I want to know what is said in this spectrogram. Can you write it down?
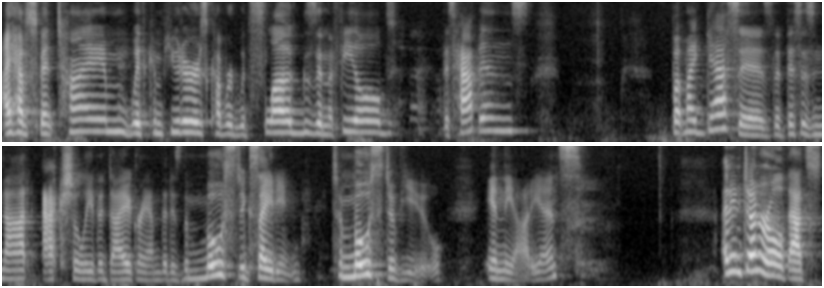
I have spent time with computers covered with slugs in the field. This happens. But my guess is that this is not actually the diagram that is the most exciting to most of you in the audience. And in general, that's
